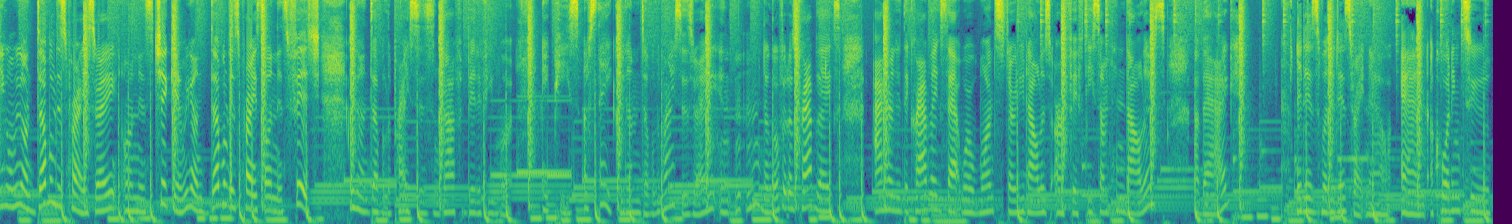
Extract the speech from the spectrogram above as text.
You gonna we gonna double this price, right? On this chicken, we're gonna double this price on this fish. We're gonna double the prices, and God forbid if you want a piece of steak, we're gonna double the prices, right? And don't go for those crab legs. I heard that the crab legs that were once thirty dollars are fifty something dollars a bag. It is what it is right now, and according to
